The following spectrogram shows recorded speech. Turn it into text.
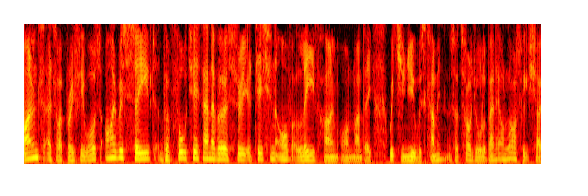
As I briefly was, I received the 40th anniversary edition of Leave Home on Monday, which you knew was coming, as I told you all about it on last week's show.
